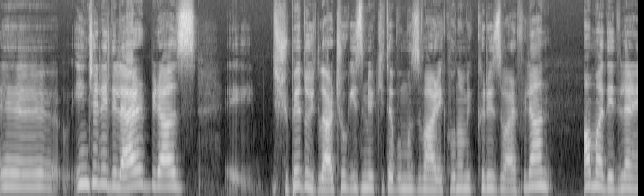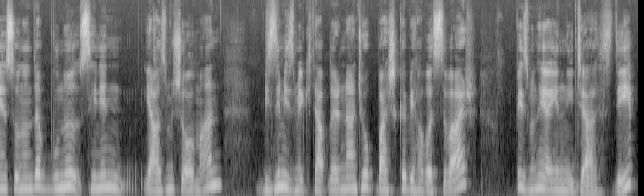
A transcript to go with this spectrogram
Ee, incelediler biraz e, şüphe duydular. Çok İzmir kitabımız var, ekonomik kriz var filan. Ama dediler en sonunda bunu senin yazmış olman bizim İzmir kitaplarından çok başka bir havası var. Biz bunu yayınlayacağız deyip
